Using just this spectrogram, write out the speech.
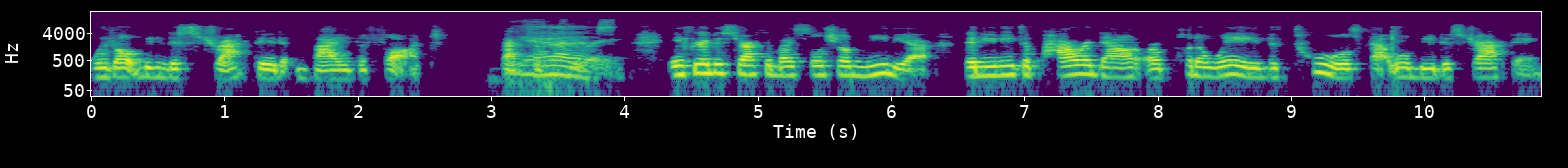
without being distracted by the thought that's Yes. appearing. If you're distracted by social media, then you need to power down or put away the tools that will be distracting.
